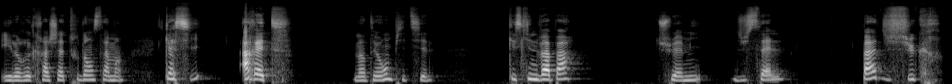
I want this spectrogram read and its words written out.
il recracha tout dans sa main. Cassie, arrête l'interrompit-il. Qu'est-ce qui ne va pas? Tu as mis du sel du sucre.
